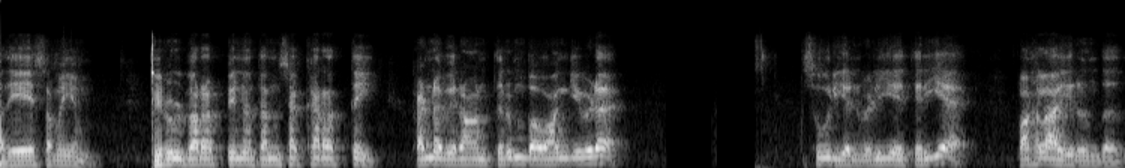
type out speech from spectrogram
அதே சமயம் இருள் பரப்பின தன் சக்கரத்தை கண்ணபிரான் திரும்ப வாங்கிவிட சூரியன் வெளியே தெரிய பகலாயிருந்தது.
